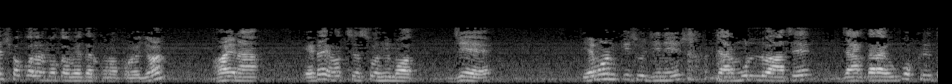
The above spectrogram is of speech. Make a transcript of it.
এ সকলের মতো ভেদের কোনো প্রয়োজন হয় না। এটাই হচ্ছে সহিমত যে এমন কিছু জিনিস যার মূল্য আছে, যার দ্বারা উপকৃত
